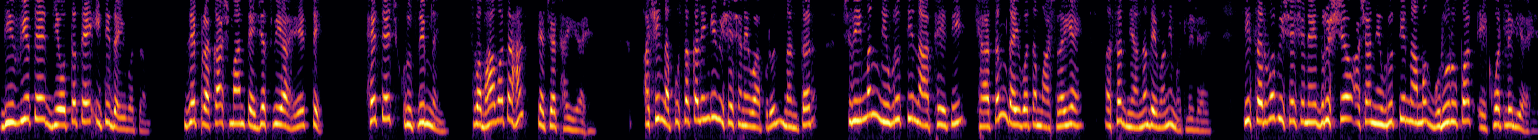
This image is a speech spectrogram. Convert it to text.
दिव्यते द्योतते इति दैवतम. जे प्रकाशमान तेजस्वी आहे ते. हे तेज कृत्रिम नाही स्वभावतःच त्याच्या ठाई आहे. अशी नपुसकलिंगी विशेषणे वापरून नंतर श्रीमन निवृत्ती नाथेती ख्यातम दैवतम आश्रये असं ज्ञानदेवाने म्हटलेले आहे. ही सर्व विशेषणे दृश्य अशा निवृत्ती नामक गुरुरूपात एकवटलेली आहेत.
